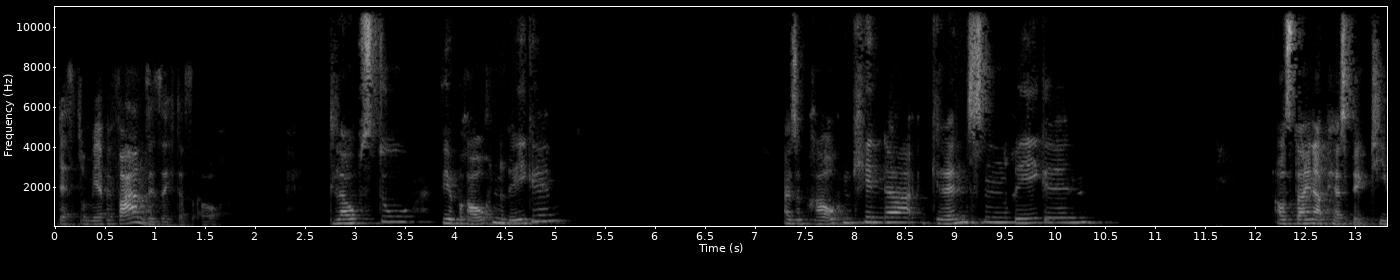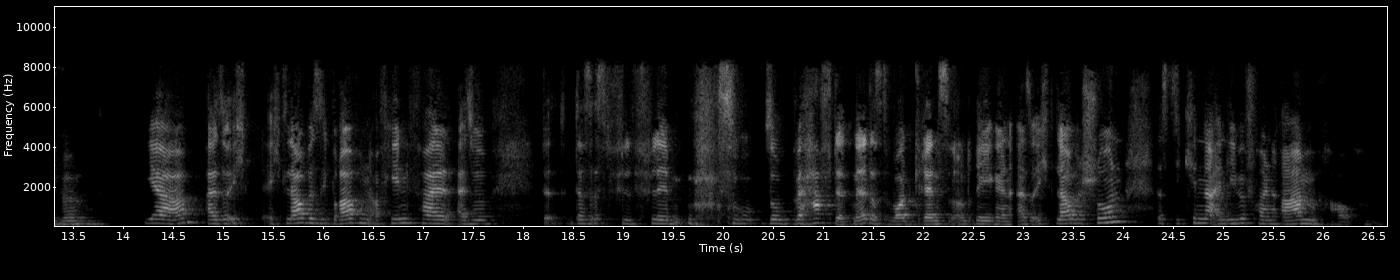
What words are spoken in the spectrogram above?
desto mehr bewahren sie sich das auch. Glaubst du, wir brauchen Regeln? Also brauchen Kinder Grenzen, Regeln aus deiner Perspektive? Ja, also ich, ich glaube, sie brauchen auf jeden Fall, also das ist viel, viel so, so behaftet, ne, das Wort Grenzen und Regeln. Also ich glaube schon, dass die Kinder einen liebevollen Rahmen brauchen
